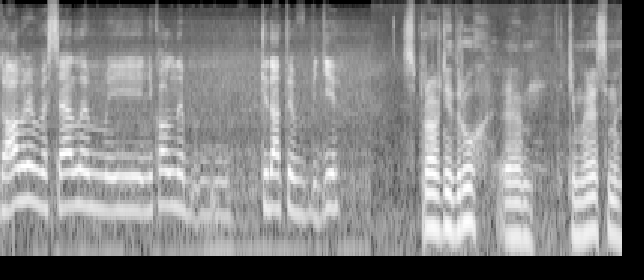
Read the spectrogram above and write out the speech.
Добрим, веселим і ніколи не кидати в біді. Справжній друг, е, якими рисами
